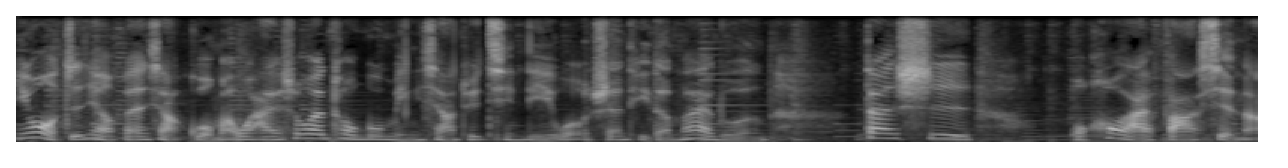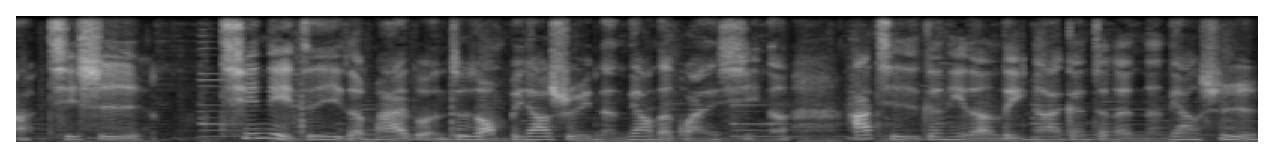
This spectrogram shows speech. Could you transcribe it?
因为我之前有分享过嘛，我还是会透过冥想去清理我身体的脉轮，但是。我后来发现啊，其实清理自己的脉轮这种比较属于能量的关系呢，它其实跟你的灵啊，跟整个能量是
